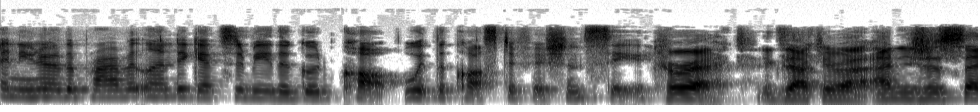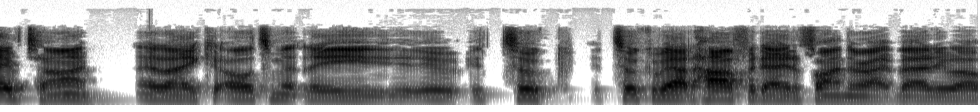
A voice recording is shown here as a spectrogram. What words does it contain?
And you know, the private lender gets to be the good cop with the cost efficiency. Correct, exactly right, and you just save time. Like ultimately, it, it, took it took about half a day to find the right valuer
